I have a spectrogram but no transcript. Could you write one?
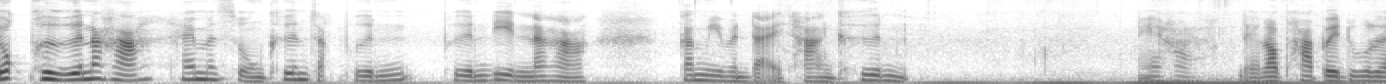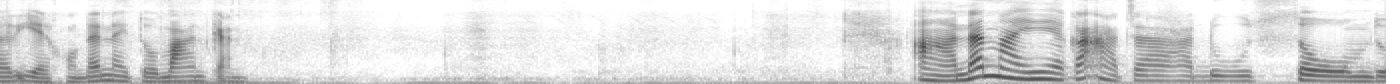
ยกพื้นนะคะ ให้มันสูงขึ้นจากพื้นพื้นดินนะคะ ก็มีบันไดทางขึ้นนี่ค่ะ เดี๋ยวเราพาไปดูรายละเอียดของด้านในตัวบ้านกันอ่าด้านในเนี่ยก็อาจจะดูโทมดู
